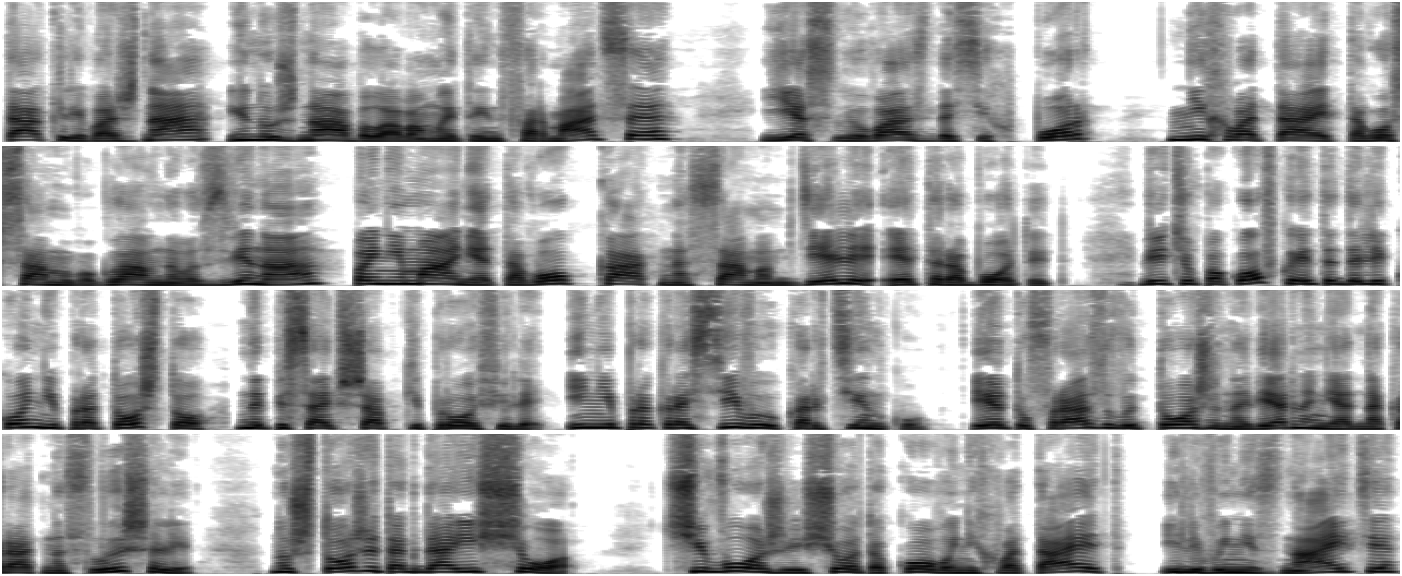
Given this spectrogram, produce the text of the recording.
так ли важна и нужна была вам эта информация, если у вас до сих пор не хватает того самого главного звена, понимания того, как на самом деле это работает. Ведь упаковка это далеко не про то, что написать в шапке профиля, и не про красивую картинку. И эту фразу вы тоже, наверное, неоднократно слышали. Но что же тогда еще? Чего же еще такого не хватает, или вы не знаете,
